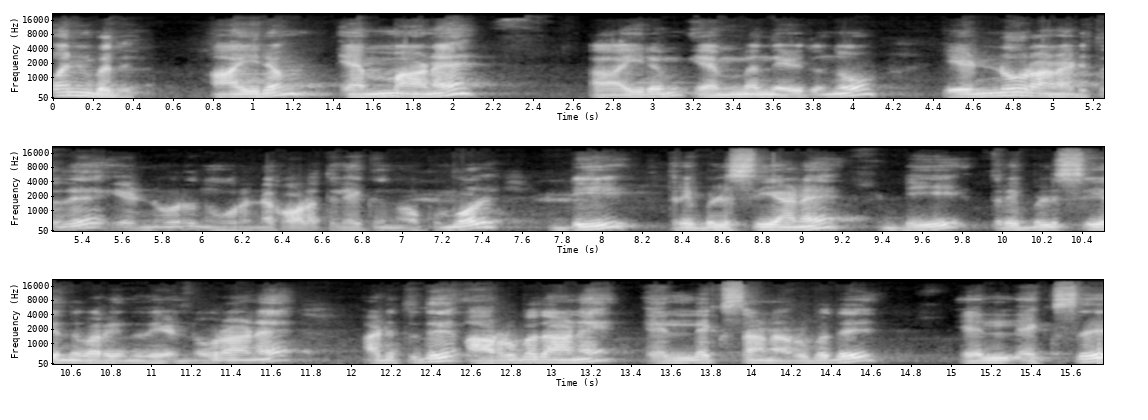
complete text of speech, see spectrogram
ഒൻപത്. ആയിരം എം ആണ്. ആയിരം എം എന്ന് എഴുതുന്നു. എണ്ണൂറാണ് അടുത്തത്. എണ്ണൂറ് നൂറിന്റെ കോളത്തിലേക്ക് നോക്കുമ്പോൾ ഡി ത്രിബിൾ സി ആണ്. ഡി ത്രിബിൾ സി എന്ന് പറയുന്നത് എണ്ണൂറാണ്. അടുത്തത് അറുപതാണ്. എൽ എക്സ് ആണ് അറുപത്. എൽ എക്സ്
